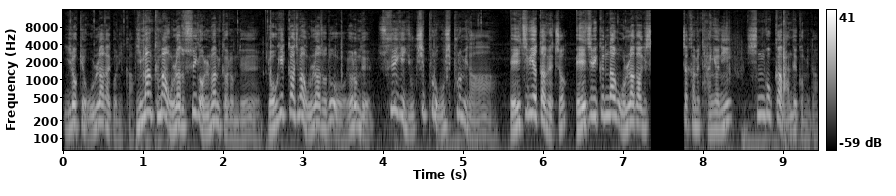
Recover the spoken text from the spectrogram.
이렇게 올라갈 거니까. 이만큼만 올라도 수익이 얼마입니까, 여러분들? 여기까지만 올라줘도 여러분들 수익이 60% 50%입니다. 매집이었다 그랬죠? 매집이 끝나고 올라가기 시작하면 당연히 신고가 만들 겁니다.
